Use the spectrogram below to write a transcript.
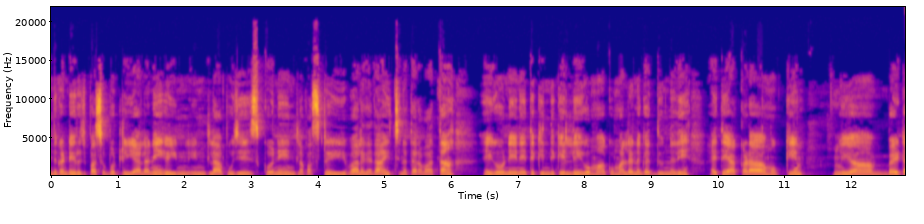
ఎందుకంటే ఈరోజు పసుబొట్లు ఇవ్వాలని ఇక ఇంట్లో పూజ చేసుకొని ఇంట్లో ఫస్ట్ ఇవ్వాలి కదా ఇచ్చిన తర్వాత ఇగో నేనైతే కిందికి వెళ్ళి ఇగో మాకు మల్లన్న గద్ది ఉన్నది. అయితే అక్కడ మొక్కి ఇక బయట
